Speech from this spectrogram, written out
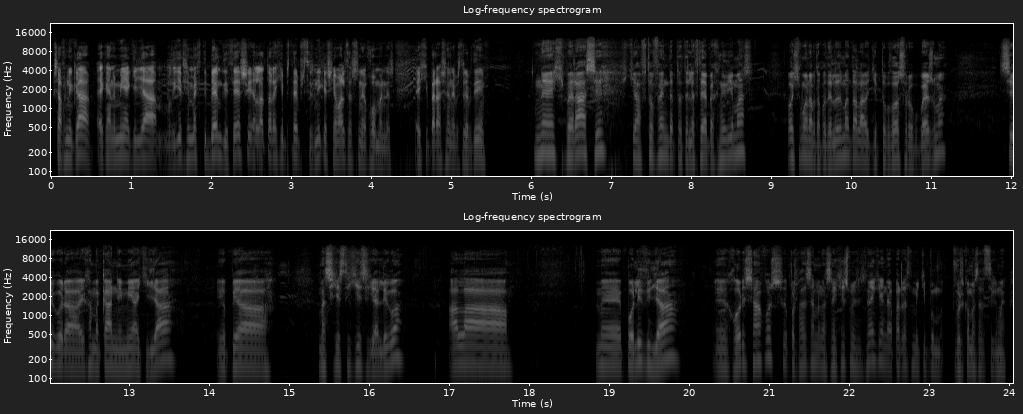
Ξαφνικά έκανε μια κοιλιά, οδηγήθηκε μέχρι την πέμπτη θέση, αλλά τώρα έχει επιστρέψει στις νίκες και μάλιστα συνεχόμενες. Έχει περάσει ανεπιστρεπτή; Ναι, έχει περάσει και αυτό φαίνεται από τα τελευταία παιχνίδια μας. Όχι μόνο από τα αποτελέσματα, αλλά και από το ποδόσφαιρο που παίζουμε. Σίγουρα είχαμε κάνει μια κοιλιά η οποία μας είχε στοιχήσει για λίγο. Αλλά με πολλή δουλειά, ε, χωρίς άγχος, προσπαθήσαμε να συνεχίσουμε στη συνέχεια να επανέλθουμε εκεί που που βρισκόμαστε αυτή τη στιγμή.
